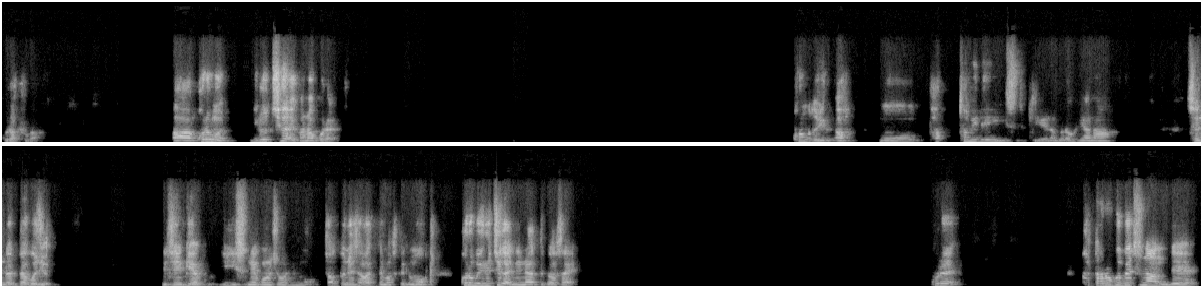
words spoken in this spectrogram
グラフが。あ、これも色違いかな？これ。これもと色、あ、もう、パッと見でいいです。綺麗なグラフやな。1650。2900。いいですね、この商品も。ちょっと値下がってますけども、これも色違いで狙ってください。これ、カタログ別なんで、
